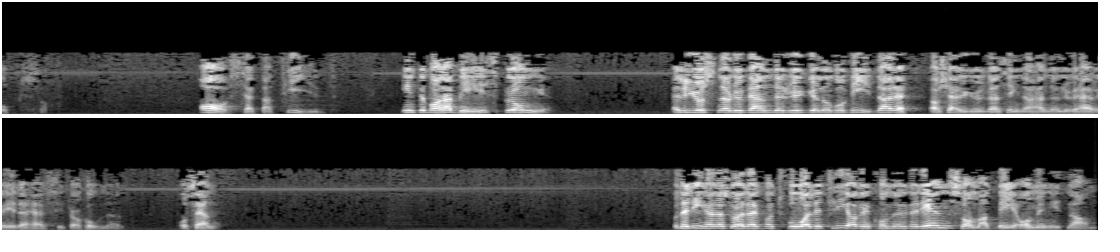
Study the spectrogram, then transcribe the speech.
också avsätta tid. Inte bara be i språnget. Eller just när du vänder ryggen och går vidare. Ja käre Gud välsigna henne nu här i den här situationen. Och sen. Och det är likadant, så att det var två eller tre av er kommer överens om att be om i mitt namn.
